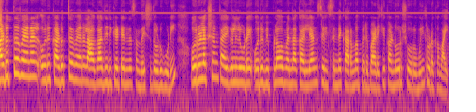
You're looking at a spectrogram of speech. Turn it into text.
അടുത്ത വേനൽ ഒരു കടുത്ത വേനൽ ആകാതിരിക്കട്ടെ എന്ന സന്ദേശത്തോടുകൂടി ഒരു ലക്ഷം തൈകളിലൂടെ ഒരു വിപ്ലവം എന്ന കല്യാൺ സിൽസിന്റെ കർമ്മ പരിപാടിക്ക് കണ്ണൂർ ഷോറൂമിൽ തുടക്കമായി.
